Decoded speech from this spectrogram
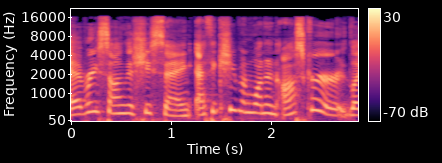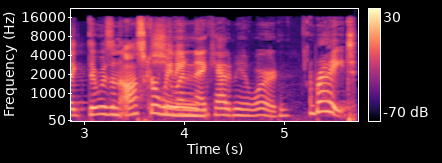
Every song that she sang, I think she even won an Oscar. Like there was an Oscar She winning, won an Academy Award. right?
